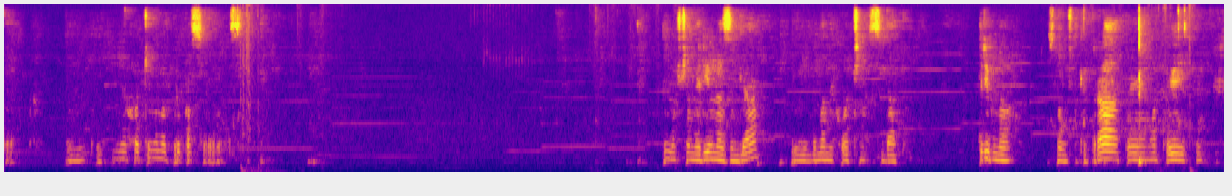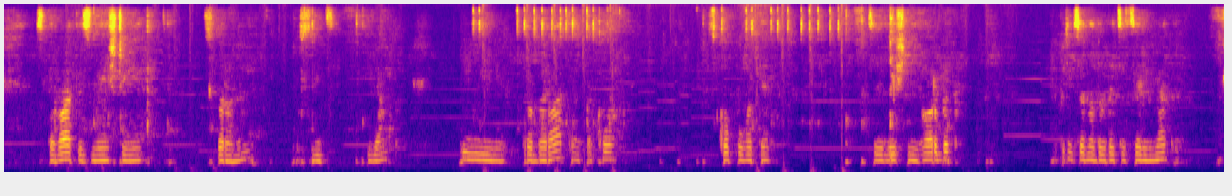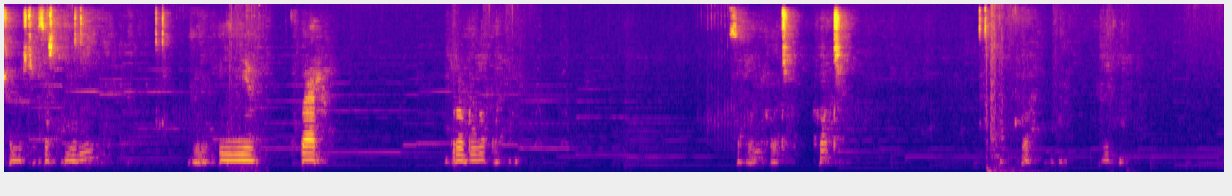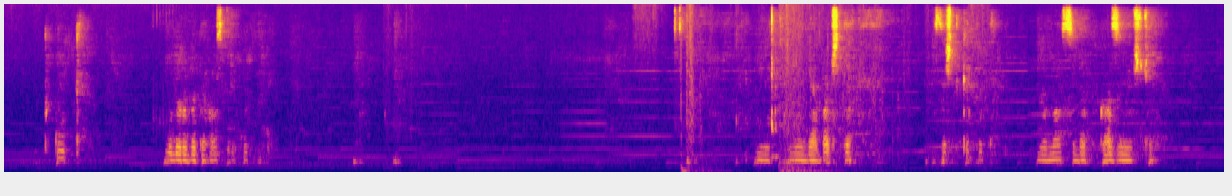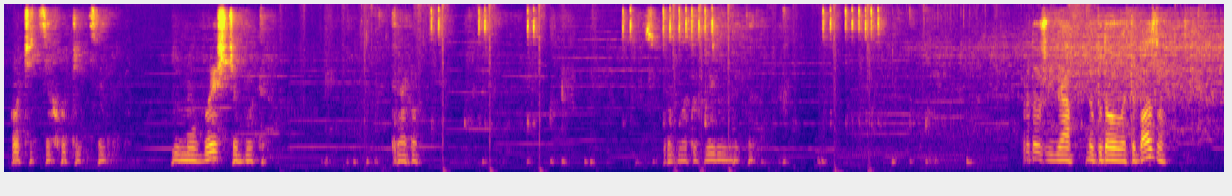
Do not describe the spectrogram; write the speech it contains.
Тут Не хоче воно припасовуватися. Тому що нерівна земля і вона не хоче сідати. Потрібно знову ж таки брати, мотити, ставати з нижчої сторони світ ямку і пробирати тако, скопувати цей лишній горбик. Потім все одно доведеться це рівняти, тому що ми ще все ж таки не рівні. І тепер пробувати. Все не хоче. Хоче. Кут. Буду робити гострий кут. Не бачите, все ж таки тут воно себе показує, що хочеться, хочеться йому вище бути. Треба спробувати вирівняти. Продовжую я добудовувати базу.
